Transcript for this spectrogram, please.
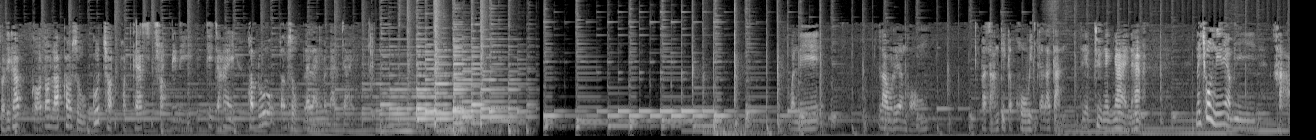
สวัสดีครับ ขอต้อนรับเข้าสู่ Good Shot Podcast ช็อตดีๆ ที่จะให้ความรู้ความสุขและแรงบันดาลใจ วันนี้เล่าเรื่องของภาษาอังกฤษกับโควิดกันละกัน เรียกชื่อง่ายๆนะฮะ ในช่วงนี้เนี่ยมีข่าว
